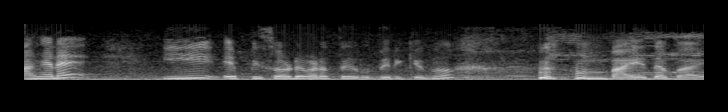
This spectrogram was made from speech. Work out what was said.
അങ്ങനെ ഈ എപ്പിസോഡ് ഇവിടെ തീർന്നിരിക്കുന്നു. ബൈ ദ ബൈ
